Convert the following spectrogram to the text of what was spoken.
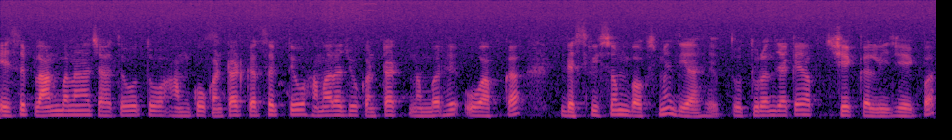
ऐसे प्लान बनाना चाहते हो तो हमको कांटेक्ट कर सकते हो। हमारा जो कांटेक्ट नंबर है, वो आपका डिस्क्रिप्शन बॉक्स में दिया है। तो तुरंत जाके आप चेक कर लीजिए एक बार।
